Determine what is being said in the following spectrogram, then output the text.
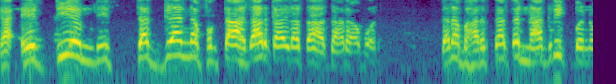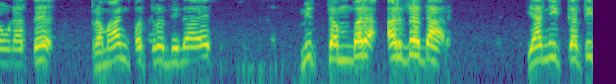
का एटीएम सगळ्यांना फक्त आधार कार्डाच्या आधारावर त्यांना भारताचं नागरिक बनवण्याचं प्रमाणपत्र दिलं आहे. मी शंभर अर्जदार यांनी कधी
